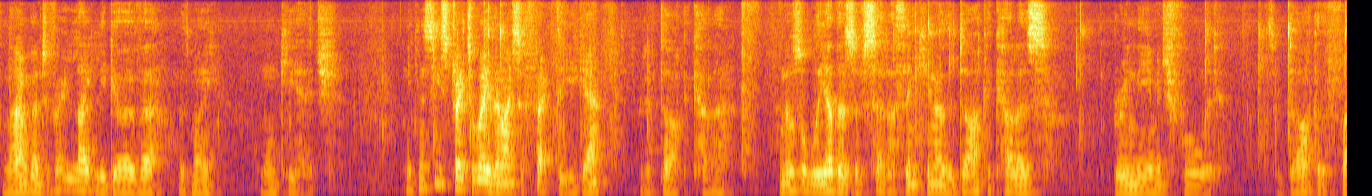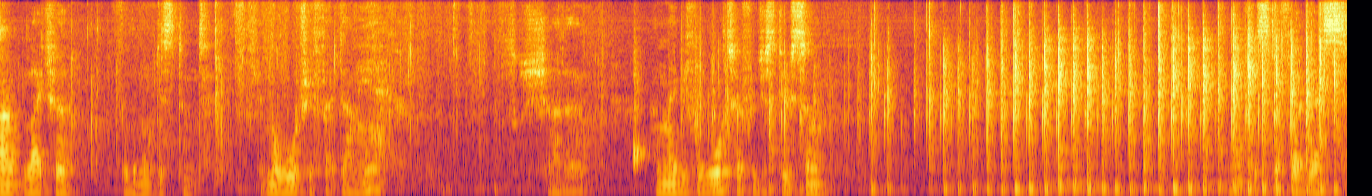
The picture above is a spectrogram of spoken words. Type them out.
And now I'm going to very lightly go over with my wonky edge. You can see straight away the nice effect that you get, a bit of darker colour. And as all the others have said, I think, you know, the darker colours bring the image forward. So darker the front, lighter for the more distant. A bit more water effect down here. shadow. And maybe for water, if we just do some like this.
